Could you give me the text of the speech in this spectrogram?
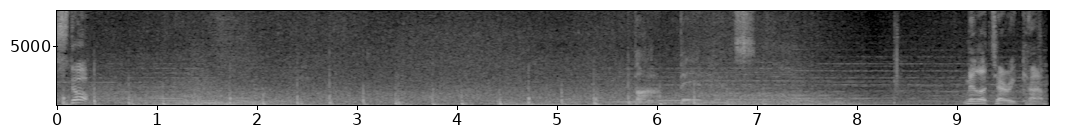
Stop! Barbarians. Military camp.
